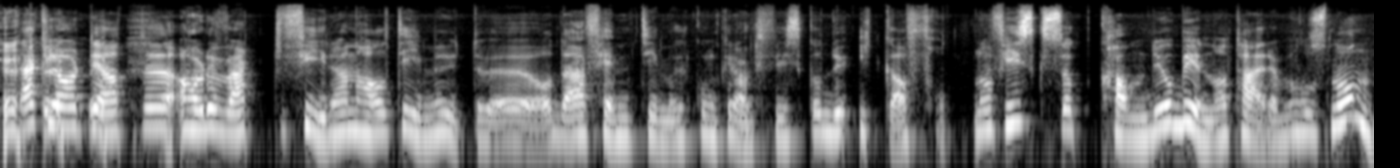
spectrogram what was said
Det er klart det at eh, har du vært fire og en halv time ute, og det er fem timer konkurransefiske, og du ikke har fått noe fisk, så kan det jo begynne å tære hos noen.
